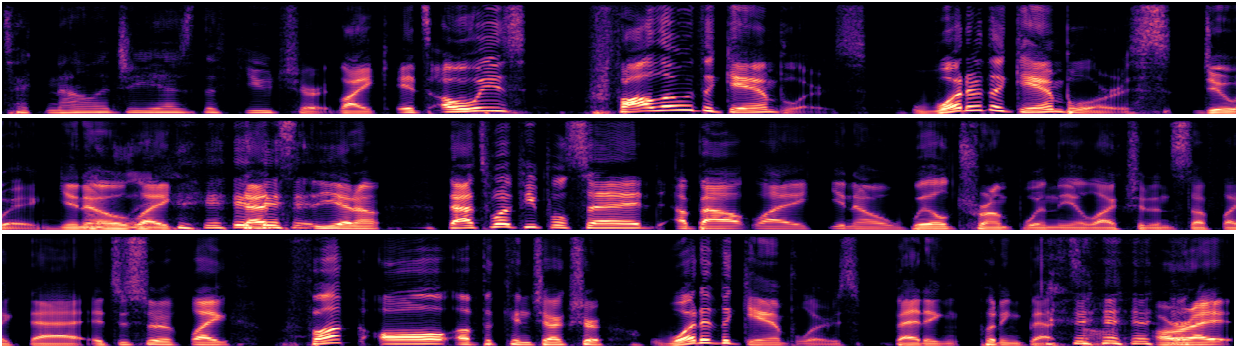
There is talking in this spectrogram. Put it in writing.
technology as the future. Like it's always follow the gamblers. What are the gamblers doing? You know, Totally. like that's you know, that's what people said about like, you know, will Trump win the election and stuff like that. It's just sort of like fuck all of the conjecture. What are the gamblers betting putting bets on? all right?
